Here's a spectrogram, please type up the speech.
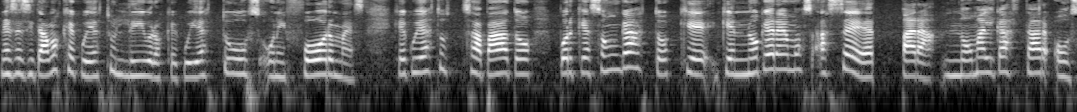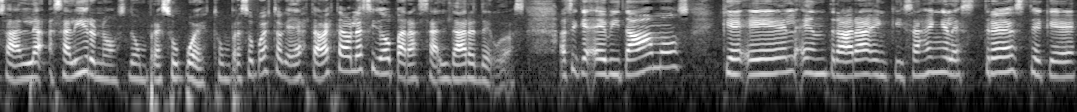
necesitamos que cuides tus libros, que cuides tus uniformes, que cuides tus zapatos, porque son gastos que, que no queremos hacer para no malgastar o salirnos de un presupuesto, un presupuesto que ya estaba establecido para saldar deudas. Así que evitábamos que él entrara en quizás en el estrés de que,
